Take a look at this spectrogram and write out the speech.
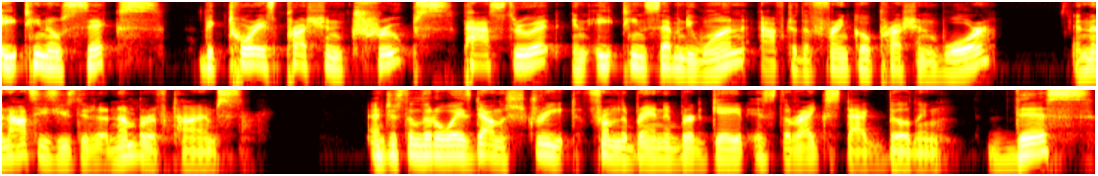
1806. Victorious Prussian troops passed through it in 1871 after the Franco Prussian War. And the Nazis used it a number of times. And just a little ways down the street from the Brandenburg Gate is the Reichstag building. This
